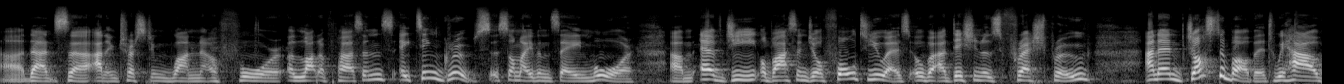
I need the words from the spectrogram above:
Uh, that's uh, an interesting one for a lot of persons. 18 groups, some are even saying more. Um, FG Obasanjo fault U.S. over Adesina's fresh probe. And then just above it, we have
